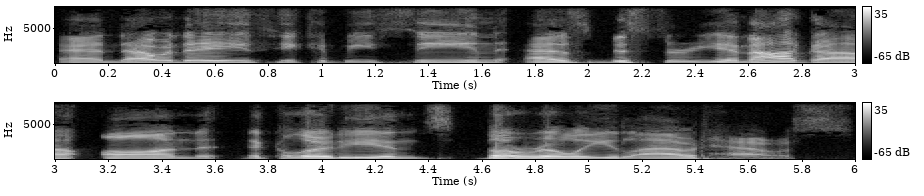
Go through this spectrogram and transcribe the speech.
And nowadays he can be seen as Mr. Yanaga on Nickelodeon's The Really Loud House.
